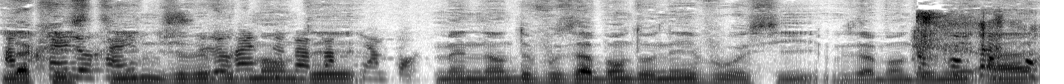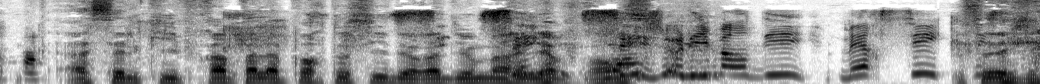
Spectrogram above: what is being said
La Christine, je vais vous demander maintenant de vous abandonner, vous aussi, vous abandonner à, à, celle qui frappe à la porte aussi de Radio Maria France. C'est joliment dit. Merci Christine,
